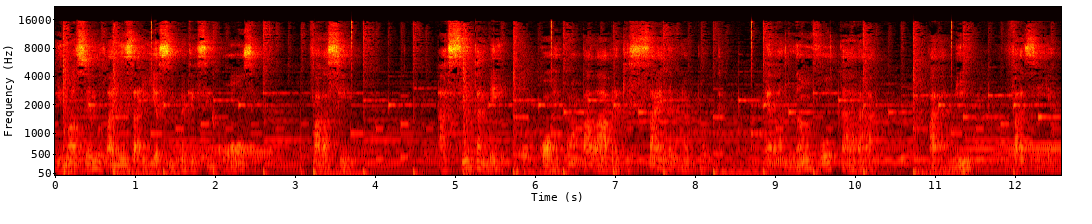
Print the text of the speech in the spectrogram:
E nós vemos lá em Isaías 55:11, fala assim: Assim também ocorre com a palavra que sai da minha boca. Ela não voltará para mim vazia,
